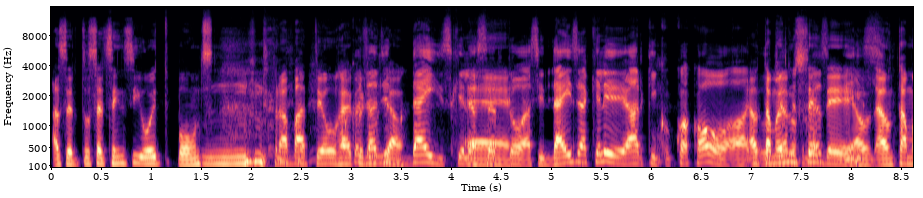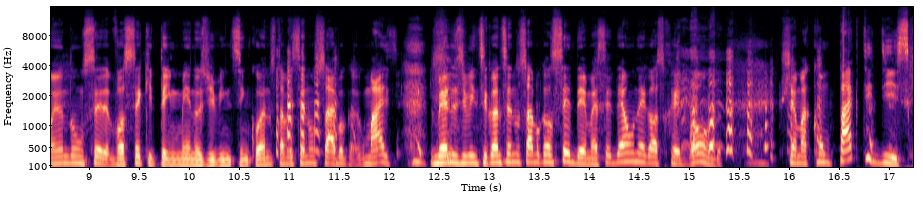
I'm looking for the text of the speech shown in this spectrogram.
acertou 708 pontos hum. para bater o recorde mundial. de 10 que ele é... acertou. Assim, 10 é aquele arquinho. Qual, qual É o, o tamanho de um CD. É o, é o, tamanho de um CD. Você que tem menos de 25 anos, talvez você não saiba. mais menos de 25 anos, você não sabe o que é um CD. Mas CD é um negócio redondo que chama Compact Disc.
